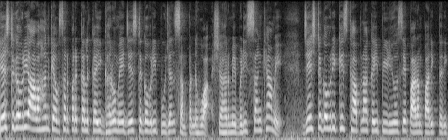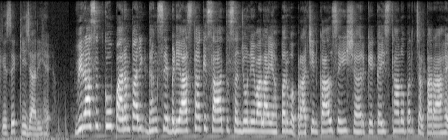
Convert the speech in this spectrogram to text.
ज्येष्ठ गौरी आवाहन के अवसर पर कल कई घरों में ज्येष्ठ गौरी पूजन संपन्न हुआ। शहर में बड़ी संख्या में ज्येष्ठ गौरी की स्थापना कई पीढ़ियों से पारंपरिक तरीके से की जा रही है। विरासत को पारंपरिक ढंग से, बड़ी आस्था के साथ संजोने वाला यह पर्व प्राचीन काल से ही शहर के कई स्थानों पर चलता रहा है।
